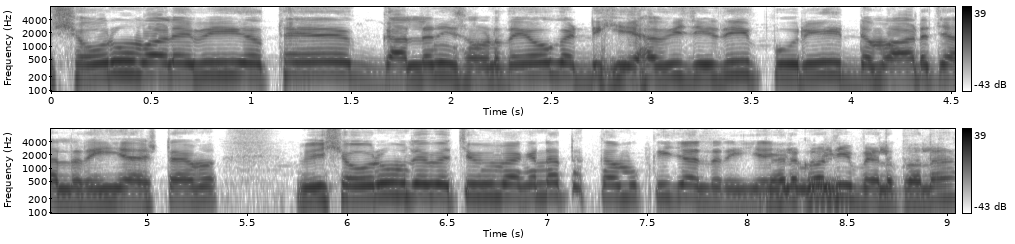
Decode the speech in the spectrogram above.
ਸ਼ੋਰੂਮ ਵਾਲੇ ਵੀ ਉੱਥੇ ਗੱਲ ਨਹੀਂ ਸੁਣਦੇ ਉਹ ਗੱਡੀ ਆ ਵੀ ਜਿਹਦੀ ਪੂਰੀ ਡਿਮਾਂਡ ਚੱਲ ਰਹੀ ਹੈ ਇਸ ਟਾਈਮ ਵੀ ਸ਼ੋਰੂਮ ਦੇ ਵਿੱਚ ਵੀ ਮੈਂ ਕਹਿੰਦਾ ਧੱਕਾ ਮੁੱਕੀ ਚੱਲ ਰਹੀ ਹੈ ਬਿਲਕੁਲ ਜੀ ਬਿਲਕੁਲ।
